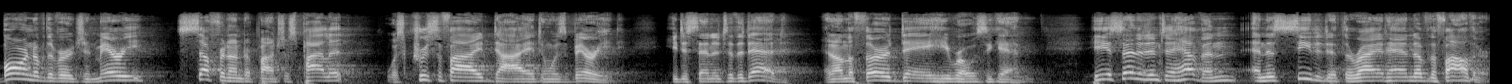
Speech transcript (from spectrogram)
born of the Virgin Mary, suffered under Pontius Pilate, was crucified, died, and was buried. He descended to the dead, and on the third day he rose again. He ascended into heaven and is seated at the right hand of the Father.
